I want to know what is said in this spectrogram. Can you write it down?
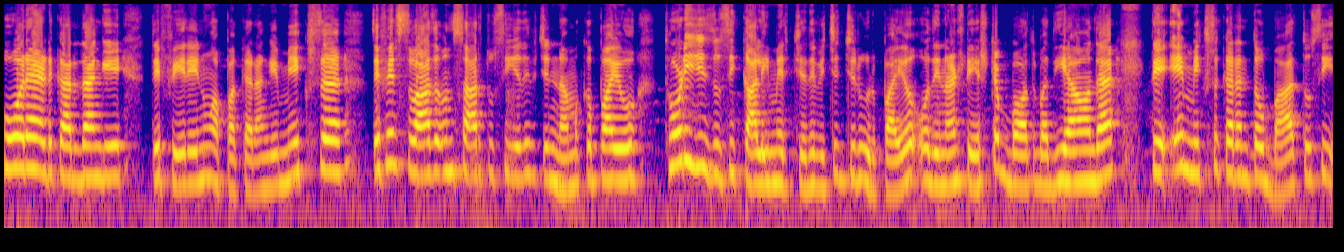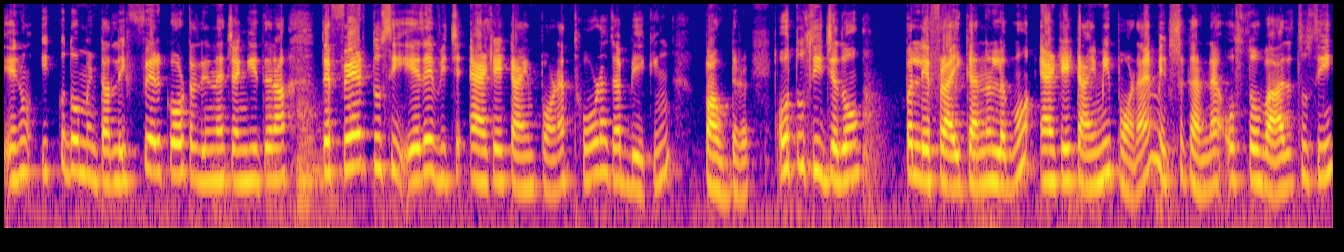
ਹੋਰ ਐਡ ਕਰ ਦਾਂਗੇ ਤੇ ਫਿਰ ਇਹਨੂੰ ਆਪਾਂ ਕਰਾਂਗੇ ਮਿਕਸ ਤੇ ਫਿਰ ਸਵਾਦ ਅਨੁਸਾਰ ਤੁਸੀਂ ਇਹਦੇ ਵਿੱਚ ਨਮਕ ਪਾਇਓ ਥੋੜੀ ਜਿਹੀ ਤੁਸੀਂ ਕਾਲੀ ਮਿਰਚ ਇਹਦੇ ਵਿੱਚ ਜ਼ਰੂਰ ਪਾਇਓ, ਉਹਦੇ ਨਾਲ ਟੇਸਟ ਬਹੁਤ ਵਧੀਆ ਆਉਂਦਾ ਹੈ ਤੇ ਇਹ ਮਿਕਸ ਕਰਨ ਤੋਂ ਬਾਅਦ ਤੁਸੀਂ ਇਹਨੂੰ 1-2 ਮਿੰਟਾਂ ਲਈ ਫਿਰ ਕੋਟ ਦੇਣਾ ਚੰਗੀ ਤਰ੍ਹਾਂ ਤੇ ਫਿਰ ਤੁਸੀਂ ਇਹਦੇ ਵਿੱਚ ਐਟ ਏ ਟਾਈਮ ਪਾਉਣਾ ਥੋੜਾ ਜਿਹਾ ਬੇਕਿੰਗ ਪਾਊਡਰ ਉਹ ਤੁਸੀਂ ਜਦੋਂ ਭੱਲੇ ਫਰਾਈ ਕਰਨ ਲੱਗੋ, ਐਟ ਏ ਟਾਈਮ ਹੀ ਪਾਉਣਾ ਹੈ ਮਿਕਸ ਕਰਨਾ ਹੈ, ਉਸ ਤੋਂ ਬਾਅਦ ਤੁਸੀਂ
